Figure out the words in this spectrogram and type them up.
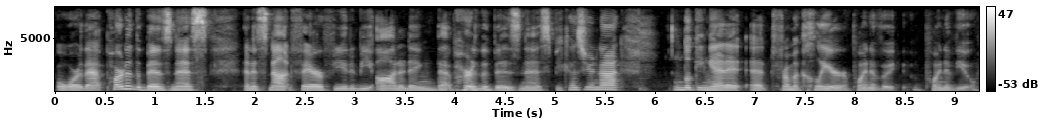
or that part of the business and it's not fair for you to be auditing that part of the business because you're not looking at it at, from a clear point of point of view.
